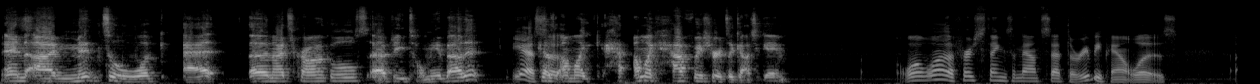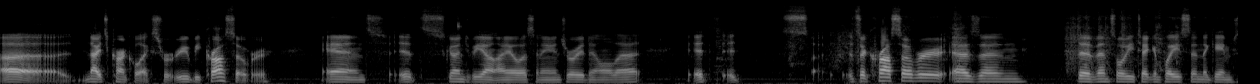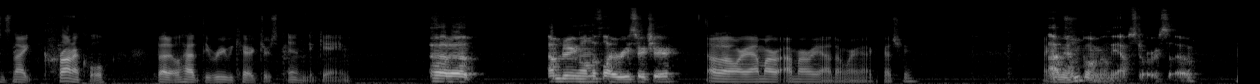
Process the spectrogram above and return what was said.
And it's- I meant to look at uh, Knights Chronicles after you told me about it yeah, because so I'm like ha- I'm like halfway sure it's a gacha game. well, one of the first things announced at the Ruby panel was uh, Knights Chronicle X Ruby crossover, and it's going to be on iOS and Android and all that. It it's it's a crossover, as in the events will be taking place in the game's Night Chronicle, but it'll have the Ruby characters in the game. Hold up, I'm doing on the fly research here. Oh, don't worry, I'm I'm already out. Don't worry, I got you. I got mean, you. I'm going on the App Store, so.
